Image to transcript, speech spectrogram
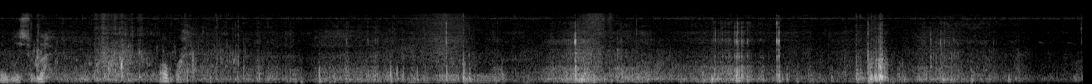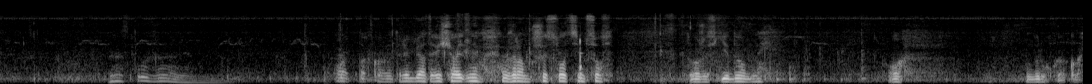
Иди сюда. Опа. Ребята, еще один грамм 600-700. Тоже съедобный. О, друг какой.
